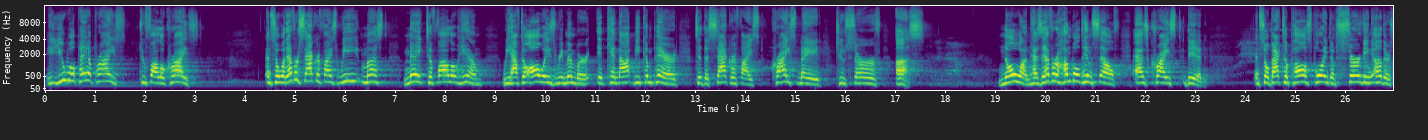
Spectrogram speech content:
You will pay a price to follow Christ. And so, whatever sacrifice we must make to follow Him, we have to always remember it cannot be compared to the sacrifice Christ made to serve us. No one has ever humbled himself as Christ did. And so, back to Paul's point of serving others,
